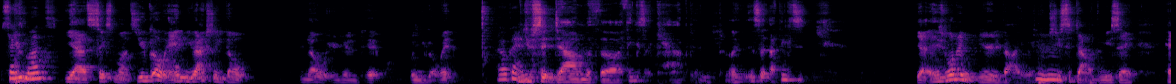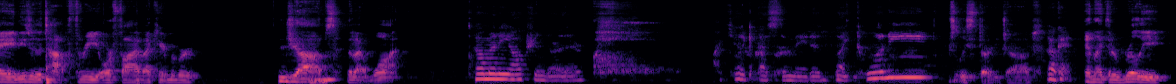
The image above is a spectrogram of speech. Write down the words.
Six you- months. yeah, six months. You go in, you actually don't know what you're going to do when you go in. Okay. You sit down with, uh, I think it's a captain. Like, is it, I think it's, yeah, he's one of your evaluators. Mhm. You sit down with him, you say, hey, these are the top three or five, I can't remember, jobs that I want. How many options are there? Oh, I Like estimated, like twenty. There's at least 30 jobs. Okay. And like, they're really,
